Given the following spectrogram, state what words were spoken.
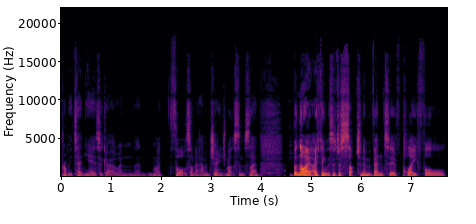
probably 10 years ago and, and my thoughts on it haven't changed much since then. But no I, I think this is just such an inventive playful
